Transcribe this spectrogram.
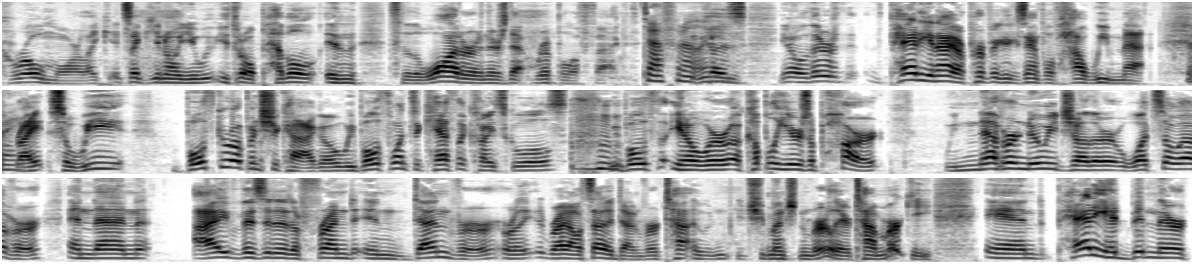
grow more. Like it's like you know you you throw a pebble into the water and there's that ripple effect. Definitely. because you know there patty and i are a perfect example of how we met Right. right, so we both grew up in chicago. We both went to catholic high schools. We both you know we're a couple years apart. We never knew each other whatsoever. And then I visited a friend in Denver, or right outside of Denver. Tom, she mentioned him earlier, Tom Murky, and Patty had been there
